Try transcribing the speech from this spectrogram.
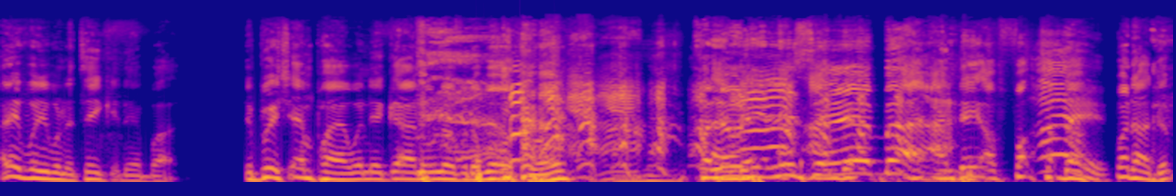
I don't really want to take it there, but the British Empire when they're going all over the world, bro. Colonialism. and, they, and, they, and they are fucked up, the, brother, the,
